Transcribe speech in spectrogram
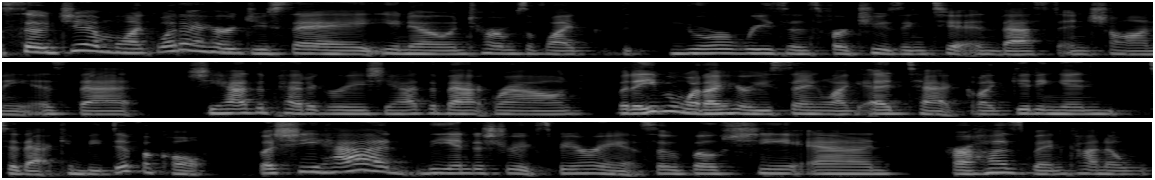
So, Jim, like what I heard you say, you know, in terms of like your reasons for choosing to invest in Shani is that she had the pedigree, she had the background. But even what I hear you saying, like ed tech, like getting into that can be difficult. But she had the industry experience. So both she and her husband kind of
